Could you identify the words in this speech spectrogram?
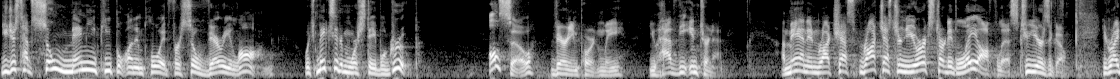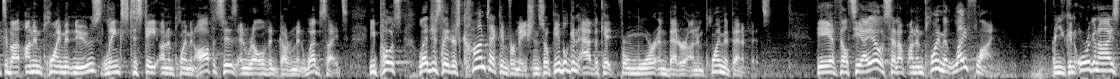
you just have so many people unemployed for so very long, which makes it a more stable group. Also, very importantly, you have the internet. A man in Rochester, New York started layoff lists two years ago. He writes about unemployment news, links to state unemployment offices, and relevant government websites. He posts legislators' contact information so people can advocate for more and better unemployment benefits. The AFL CIO set up Unemployment Lifeline, where you can organize,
